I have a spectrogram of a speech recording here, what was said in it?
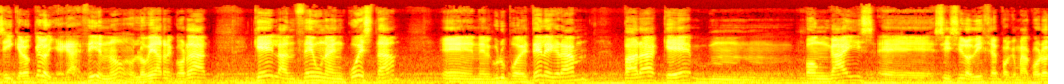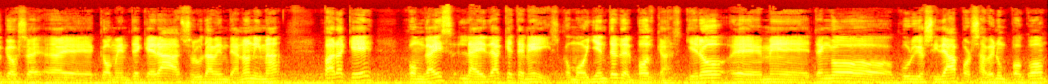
sí, creo que lo llegué a decir, ¿no? Os lo voy a recordar, que lancé una encuesta en el grupo de Telegram para que... Mm, pongáis, eh, sí, sí lo dije porque me acuerdo que os eh, comenté que era absolutamente anónima, para que pongáis la edad que tenéis como oyentes del podcast. Quiero, eh, me tengo curiosidad por saber un poco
